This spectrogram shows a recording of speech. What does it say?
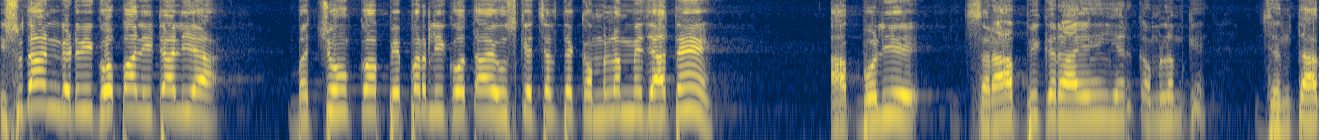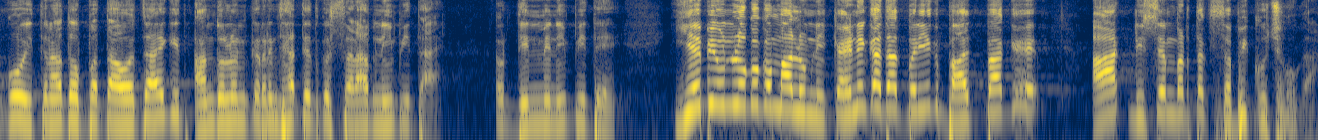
ईशुदान गढ़वी, गोपाल, इटालिया बच्चों का पेपर लीक होता है, उसके चलते कमलम में जाते हैं। आप बोलिए, शराब पी कर आए हैं यार कमलम के। जनता को इतना तो पता होता है कि आंदोलन करने जाते तो कोई शराब नहीं पीता है और दिन में नहीं पीते हैं। ये भी उन लोगों को मालूम नहीं। कहने का तात्पर्य कि भाजपा के 8 दिसंबर तक सभी कुछ होगा।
